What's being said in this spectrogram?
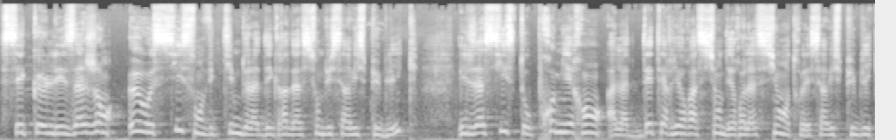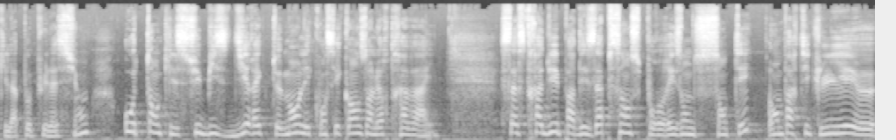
c'est que les agents, eux aussi, sont victimes de la dégradation du service public. Ils assistent au premier rang à la détérioration des relations entre les services publics et la population, autant qu'ils subissent directement les conséquences dans leur travail. Ça se traduit par des absences pour raisons de santé. En particulier, euh,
